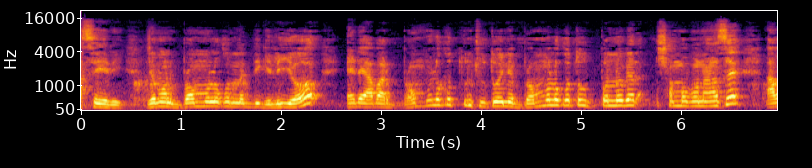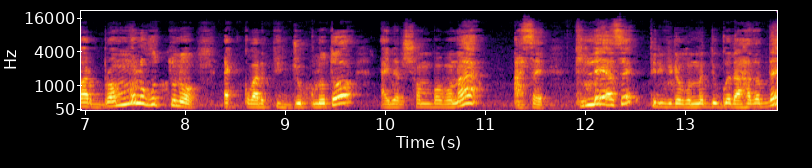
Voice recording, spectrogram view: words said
আছে এরই যেমন ব্রহ্মলোকের মধ্যে গেলিও এটা আবার ব্রহ্মলোকত্তুন চুতো এনে ব্রহ্মলোকত উৎপন্ন হবার সম্ভাবনা আছে, আবার ব্রহ্মলোকত্তুন একেবারে তীর্যকুলত আইবার সম্ভাবনা আছে। কিল্লে আছে ত্রিপিটকের মধ্যে দেখা যাবে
